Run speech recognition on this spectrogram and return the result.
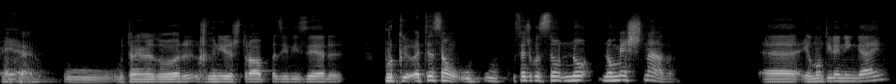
é, okay. é, o, o, treinador reunir as tropas e dizer. Porque, atenção, o, o Sérgio Conceição não, não mexe nada. Uh, ele não tira ninguém,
